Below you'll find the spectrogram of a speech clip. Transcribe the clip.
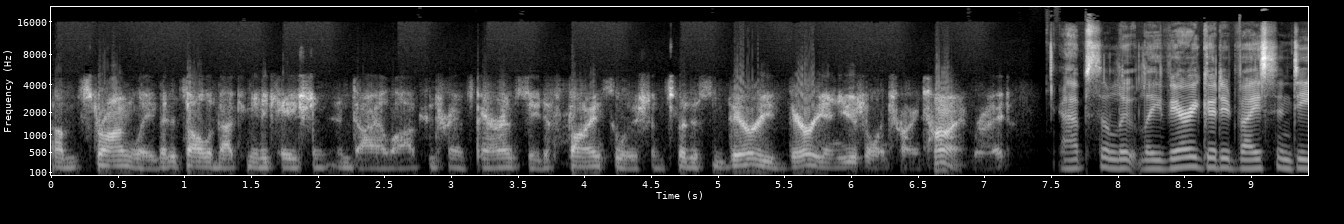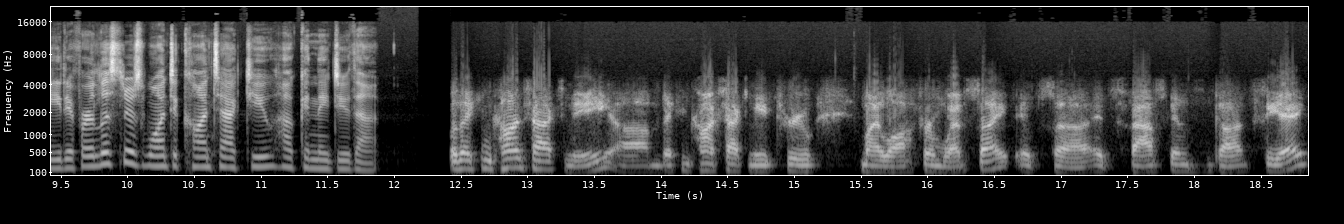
um, strongly that it's all about communication and dialogue and transparency to find solutions for this very, very unusual and trying time, right? Absolutely. Very good advice indeed. If our listeners want to contact you, how can they do that? Well, they can contact me. Um, they can contact me through my law firm website. It's uh, it's fasken.ca.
